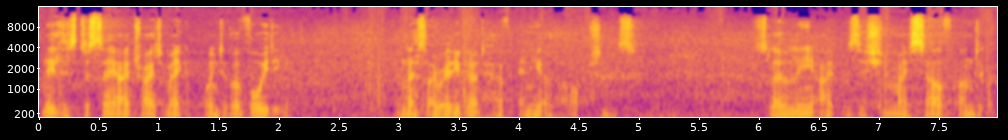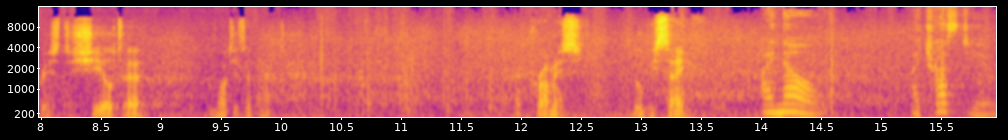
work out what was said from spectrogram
Needless to say, I try to make a point of avoiding it, unless I really don't have any other options. Slowly, I position myself under Chris to shield her from what is about to happen. I promise you'll be safe. I know. I trust you.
